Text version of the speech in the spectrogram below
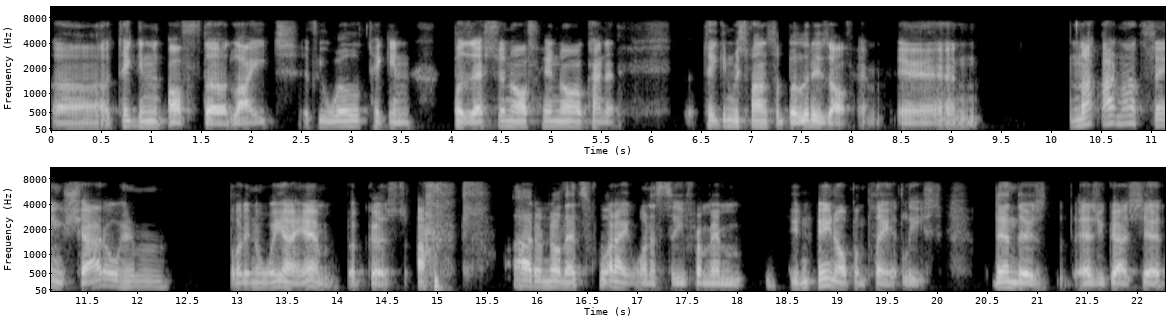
uh, taking off the light, if you will, taking possession of him or kind of taking responsibilities of him. And not I'm not saying shadow him, but in a way I am because I, I don't know. That's what I want to see from him in, in open play at least. Then there's, as you guys said,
